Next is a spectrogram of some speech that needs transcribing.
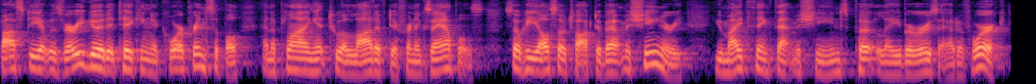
Bastiat was very good at taking a core principle and applying it to a lot of different examples. So he also talked about machinery. You might think that machines put laborers out of work,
